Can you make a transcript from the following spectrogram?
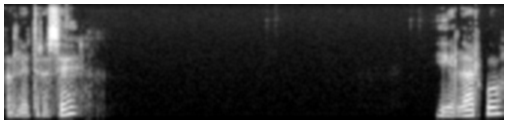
La letra C. Y el largo.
